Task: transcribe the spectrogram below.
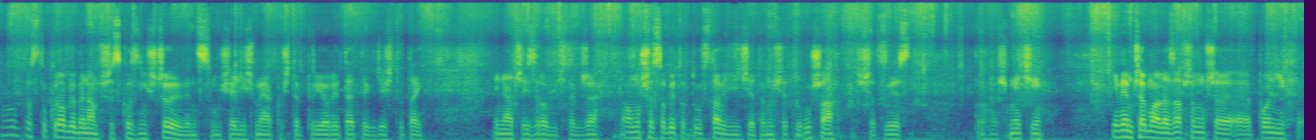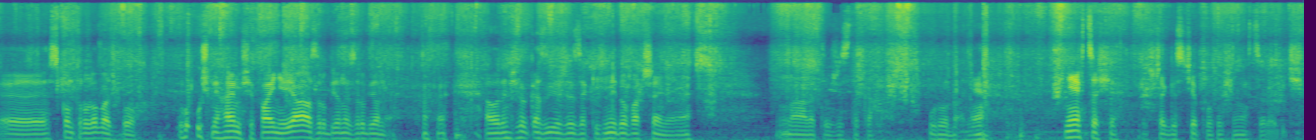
No, po prostu krowy by nam wszystko zniszczyły, więc musieliśmy jakoś te priorytety gdzieś tutaj inaczej zrobić. Także no, muszę sobie to tu ustawić. Widzicie, to mi się tu rusza. Jeszcze tu jest trochę śmieci. Nie wiem czemu, ale zawsze muszę e, po nich e, skontrolować, bo uśmiechałem się fajnie. Ja zrobione, zrobione. A potem się okazuje, że jest jakieś niedopatrzenie. Nie? No ale to już jest taka uroda, nie? Nie chce się. Jeszcze jak jest ciepło, to się nie chce robić.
